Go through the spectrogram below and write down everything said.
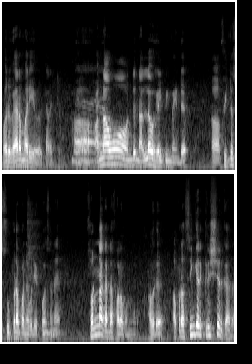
அவர் வேற மாதிரி ஒரு கேரக்டர் அண்ணாவும் வந்து நல்ல ஒரு ஹெல்பிங் மைண்டு ஃபிட்னஸ் சூப்பராக பண்ணக்கூடிய பர்சனு சொன்னா கரெக்டாக ஃபாலோ பண்ணுவார். அவர். அப்புறம் சிங்கர் கிறிஷ் இருக்காரு.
